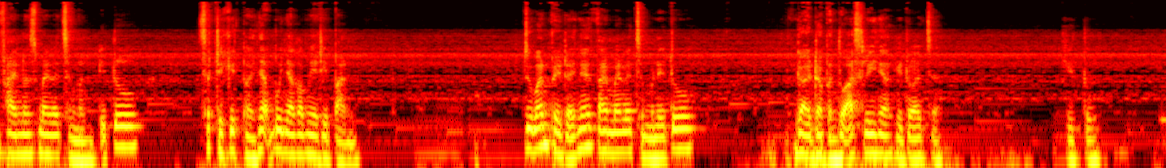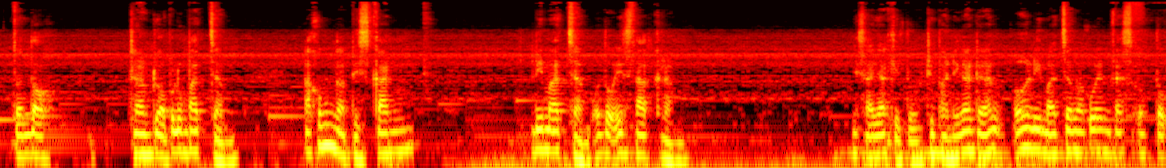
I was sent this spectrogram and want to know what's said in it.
finance management itu sedikit banyak punya kemiripan. Cuman bedanya time management itu nggak ada bentuk aslinya gitu aja. Gitu. Contoh, dalam 24 jam, aku menghabiskan 5 jam untuk Instagram. Misalnya gitu, dibandingkan dengan, oh 5 jam aku invest untuk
